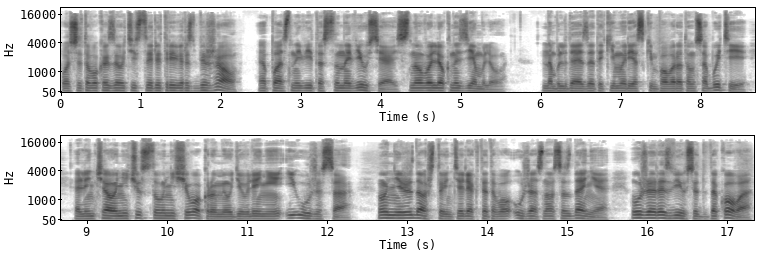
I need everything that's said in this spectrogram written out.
После того, как золотистый ретривер сбежал, опасный вид остановился и снова лег на землю. Наблюдая за таким резким поворотом событий, Линчао не чувствовал ничего, кроме удивления и ужаса. Он не ожидал, что интеллект этого ужасного создания уже развился до такого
